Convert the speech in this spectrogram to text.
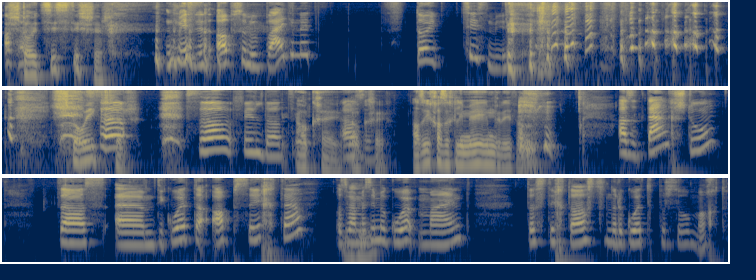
Also- stoizistischer? Wir sind absolut beide nicht Stoizismus. Stoiker? so viel dazu. Okay, Also. okay. Also ich habe es ein bisschen mehr im Griff. als- Also denkst du, dass ähm, die guten Absichten, also wenn man es Mhm. immer gut meint, dass dich das zu einer guten Person macht?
